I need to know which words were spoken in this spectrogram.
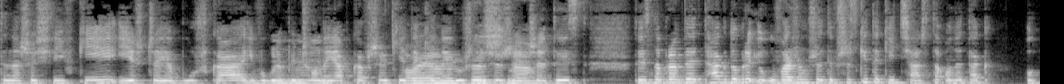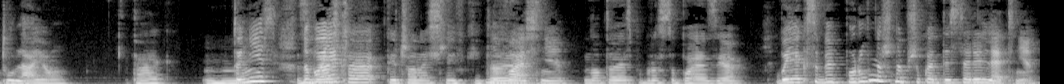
te nasze śliwki i jeszcze jabłuszka i w ogóle mhm. pieczone jabłka, wszelkie o, takie ja, najróżniejsze pyszne. rzeczy. To jest, to jest naprawdę tak dobre i uważam, że te wszystkie takie ciasta, one tak otulają. Tak. Mhm. To nie jest. No Zwłaszcza bo jak... pieczone śliwki. To no jest, właśnie. No to jest po prostu poezja. Bo jak sobie porównasz na przykład desery letnie,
